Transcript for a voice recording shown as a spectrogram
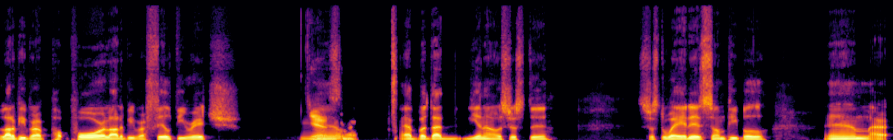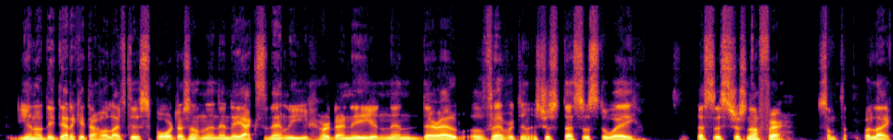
a lot of people are po- poor. A lot of people are filthy rich. Yes. Um, uh, but that you know, it's just the it's just the way it is. Some people, um, are, you know, they dedicate their whole life to sport or something, and then they accidentally hurt their knee, and then they're out of everything. It's just that's just the way. That's it's just not fair. Something, but like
